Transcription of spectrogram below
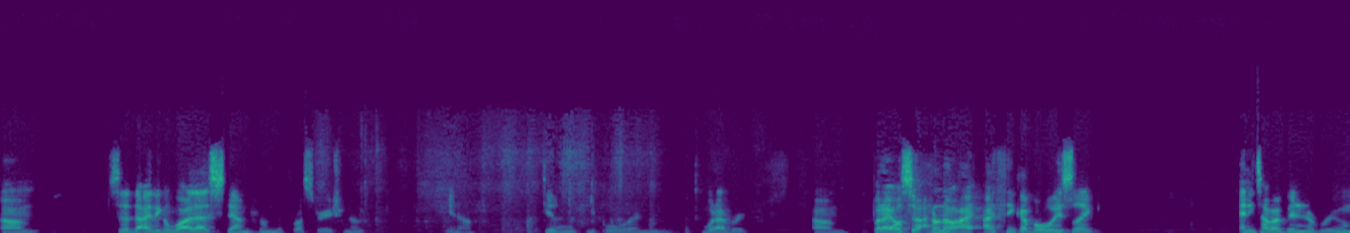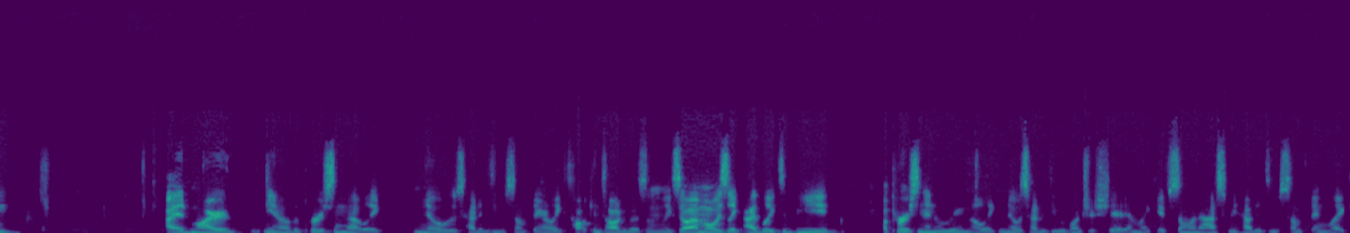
Um so I think a lot of that stemmed from the frustration of, you know, dealing with people and whatever. Um, but I also I don't know, I, I think I've always like anytime I've been in a room I admire, you know, the person that like knows how to do something or like talk, can talk about something. Like, so I'm always like, I'd like to be a person in a room that like knows how to do a bunch of shit. And like, if someone asks me how to do something, like,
